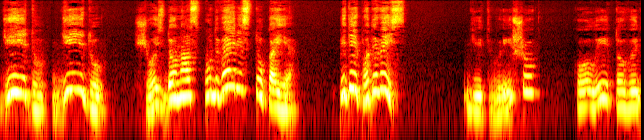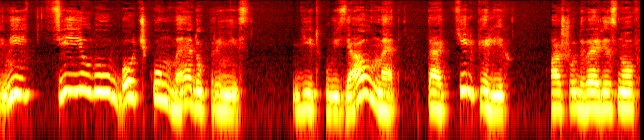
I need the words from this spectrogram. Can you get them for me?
Діду, діду, щось до нас у двері стукає. Піди, подивись. Дід вийшов, коли то ведмідь цілу бочку меду приніс. Дід узяв мед та тільки ліг, аж у двері знов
